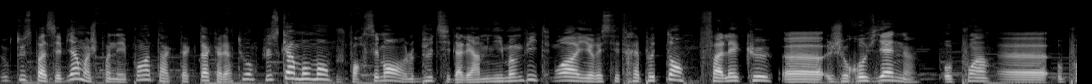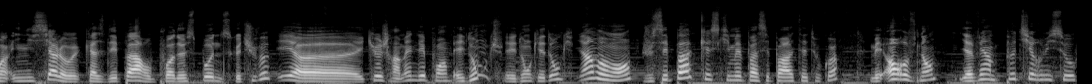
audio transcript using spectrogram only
Donc tout se passait bien, moi je prenais les points, tac tac tac, aller-retour. Jusqu'à un moment, forcément, le but c'est d'aller un minimum vite. Moi, il restait très peu de temps. Fallait que euh, je revienne au point, euh, au point initial, au casse départ, au point de spawn, ce que tu veux, et, euh, et, que je ramène les points. Et donc, et donc, et donc, il y a un moment, je sais pas qu'est-ce qui m'est passé par la tête ou quoi, mais en revenant, il y avait un petit ruisseau.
